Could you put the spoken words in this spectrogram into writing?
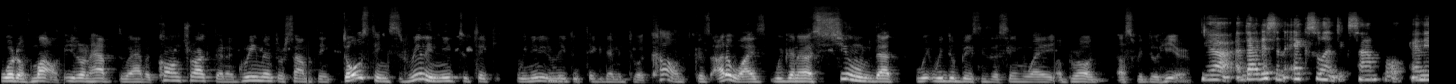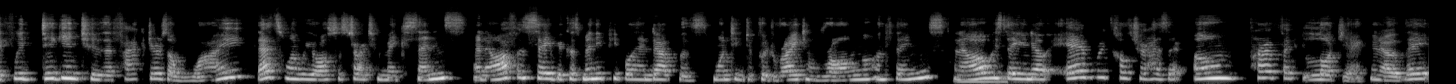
word of mouth. You don't have to have a contract, an agreement, or something. Those things really need to take we need, need to take them into account because otherwise we're going to assume that we, we do business the same way abroad as we do here. Yeah, and that is an excellent example. And if we dig into the factors of why, that's when we also start to make sense. And I often say, because many people end up with wanting to put right and wrong on things. And I always mm. say, you know, every culture has their own perfect logic. You know, they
